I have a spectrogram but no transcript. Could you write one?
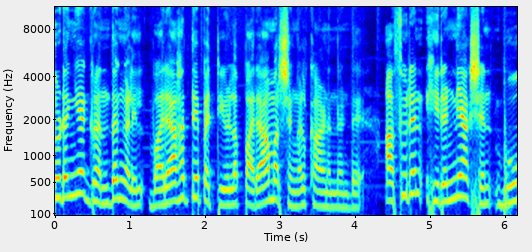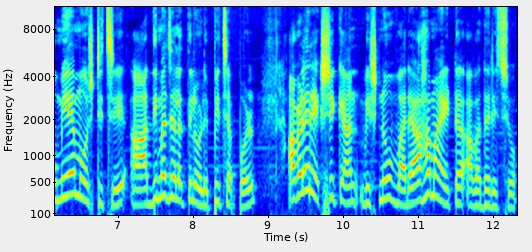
തുടങ്ങിയ ഗ്രന്ഥങ്ങളിൽ വരാഹത്തെ പറ്റിയുള്ള പരാമർശങ്ങൾ കാണുന്നുണ്ട്. അസുരൻ ഹിരണ്യാക്ഷൻ ഭൂമിയെ മോഷ്ടിച്ച് ആദിമജലത്തിൽ ഒളിപ്പിച്ചപ്പോൾ അവളെ രക്ഷിക്കാൻ വിഷ്ണു വരാഹമായിട്ട് അവതരിച്ചു.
